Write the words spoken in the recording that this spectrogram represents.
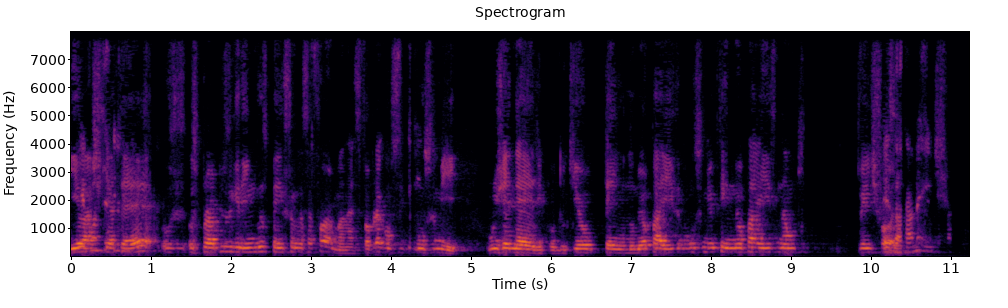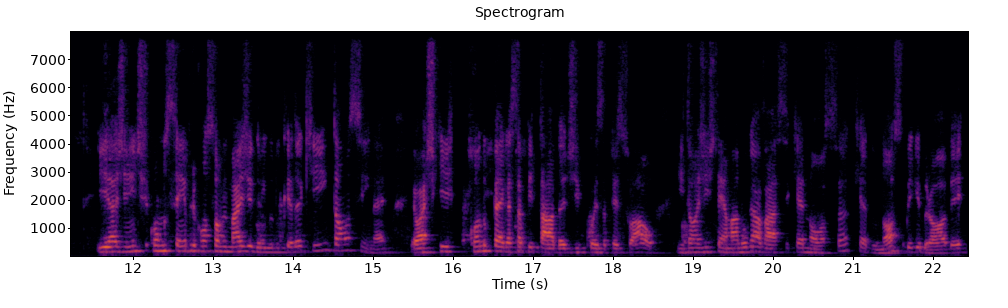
E, e eu acho que até os, os, próprios gringos pensam dessa forma, né? Se for para consumir um genérico do que eu tenho no meu país, eu vou consumir o que tem no meu país, não o que vem de fora. Exatamente. E a gente, como sempre, consome mais de gringo do que daqui. Então, assim, né? Eu acho que quando pega essa pitada de coisa pessoal, então a gente tem a Manu Gavassi, que é nossa, que é do nosso Big Brother,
